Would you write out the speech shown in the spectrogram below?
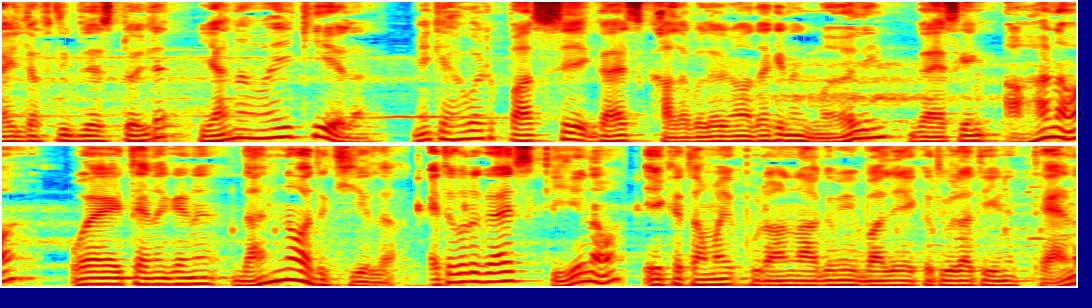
I love the blessed වලට යනවයි කියලා. මේක ඇහුවට පස්සේ ගයස් කලබල වෙනවා දකින මර්ලින් ගයස්ගෙන් අහනවා ඔය ඒ තැන ගැන දන්නවද කියලා? එතකොට ගයස් කියනවා ඒක තමයි පුරාණාගමේ බලය එකතු වෙලා තියෙන තැන.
